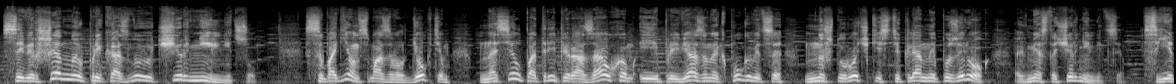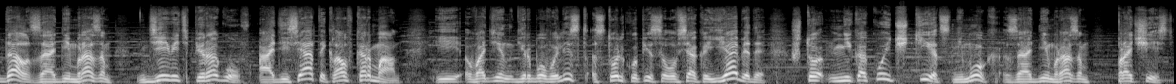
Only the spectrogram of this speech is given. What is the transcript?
совершенную приказную чернильницу – Сапоги он смазывал дегтем, носил по три пера за ухом и привязанный к пуговице на шнурочке стеклянный пузырек вместо чернильницы. Съедал за одним разом девять пирогов, а десятый клал в карман. И в один гербовый лист столько уписывал всякой ябеды, что никакой чтец не мог за одним разом прочесть,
